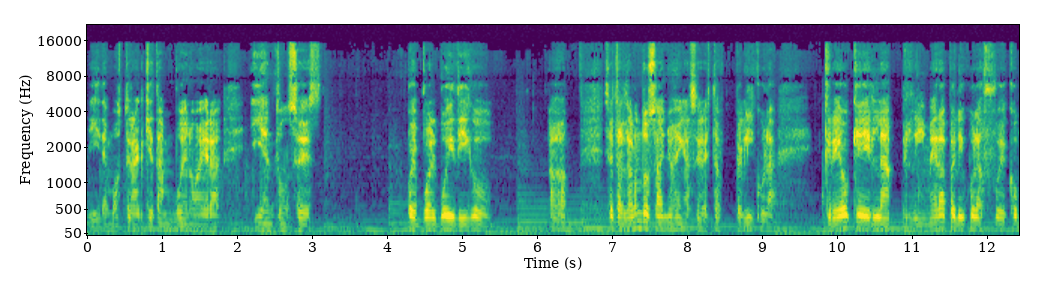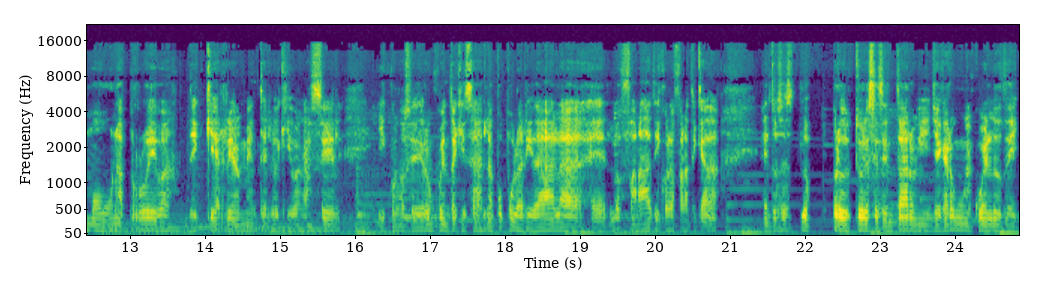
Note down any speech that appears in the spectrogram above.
y demostrar qué tan bueno era. Y entonces, pues vuelvo y digo, ah, se tardaron dos años en hacer esta película. Creo que la primera película fue como una prueba de qué realmente es lo que iban a hacer y cuando se dieron cuenta quizás la popularidad, eh, los fanáticos, la fanaticada, entonces los productores se sentaron y llegaron a un acuerdo de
